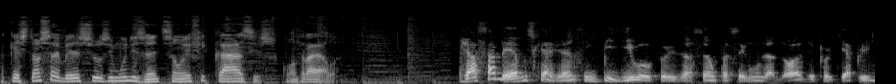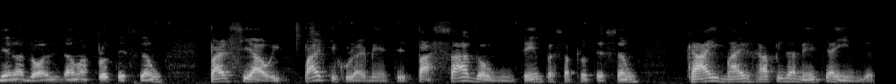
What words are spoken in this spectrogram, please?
A questão é saber se os imunizantes são eficazes contra ela. Já sabemos que a Janssen impediu a autorização para a segunda dose porque a primeira dose dá uma proteção parcial e, particularmente, passado algum tempo, essa proteção cai mais rapidamente ainda.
